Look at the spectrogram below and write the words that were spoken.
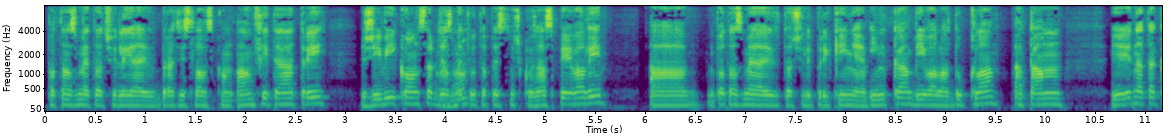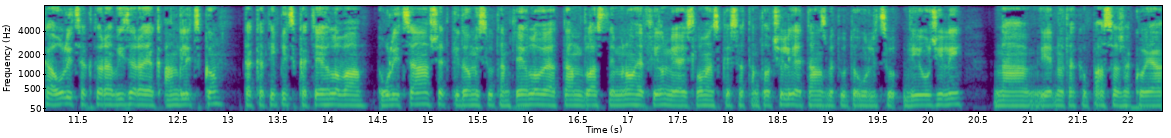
Potom sme točili aj v Bratislavskom amfiteátri, živý koncert, kde sme túto pesničku zaspievali. A potom sme aj točili pri kine Inka, bývala Dukla. A tam je jedna taká ulica, ktorá vyzerá jak Anglicko, taká typická tehlová ulica, všetky domy sú tam tehlové a tam vlastne mnohé filmy aj slovenské sa tam točili, aj tam sme túto ulicu využili na jednu takú pasáž, ako ja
